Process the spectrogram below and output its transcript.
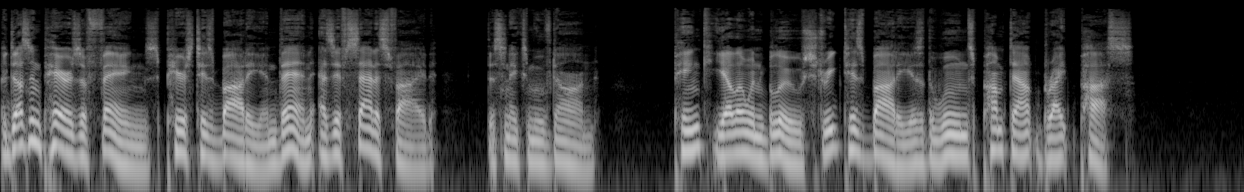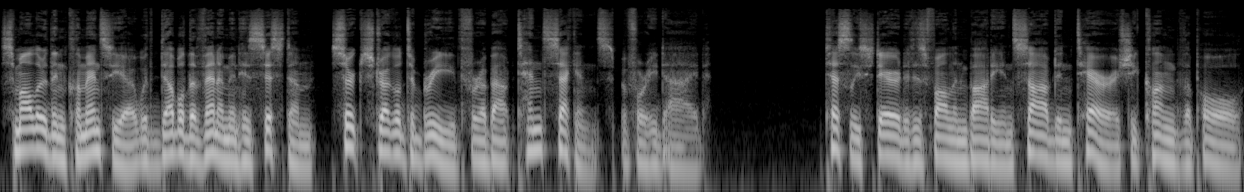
A dozen pairs of fangs pierced his body, and then, as if satisfied, the snakes moved on. Pink, yellow, and blue streaked his body as the wounds pumped out bright pus. Smaller than Clemensia, with double the venom in his system, Circ struggled to breathe for about ten seconds before he died. Teslee stared at his fallen body and sobbed in terror as she clung to the pole.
